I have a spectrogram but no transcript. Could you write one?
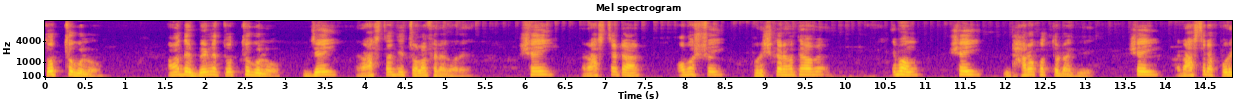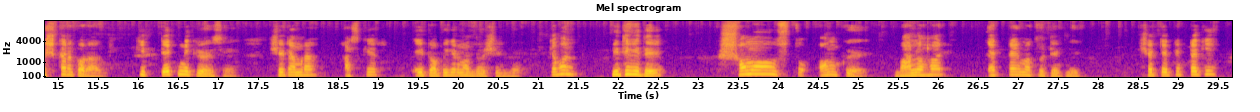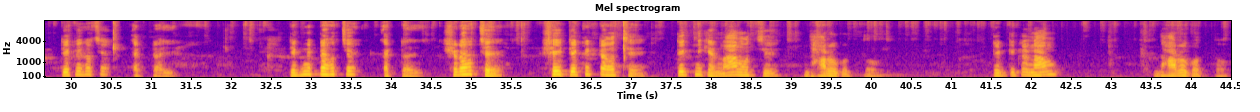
তথ্যগুলো, আমাদের ব্রেনের তথ্যগুলো যেই রাস্তা দিয়ে চলাফেরা করে, সেই রাস্তাটার অবশ্যই পরিষ্কার হতে হবে এবং সেই ধারকত্বটা কি সেই রাস্তাটা পরিষ্কার করার কি টেকনিক রয়েছে সেটা আমরা আজকের এই টপিকের মাধ্যমে শিখব। কেমন? পৃথিবীতে সমস্ত অঙ্কে ভালো হওয়ার একটাই মাত্র টেকনিক সে টেকনিকটা কি? টেকনিক হচ্ছে একটাই। টেকনিকটা হচ্ছে একটাই। সেটা হচ্ছে, সেই টেকনিকটা হচ্ছে টেকনিকের নাম হচ্ছে ধারকত্ব। টেকনিকের নাম ধারকত্ব।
